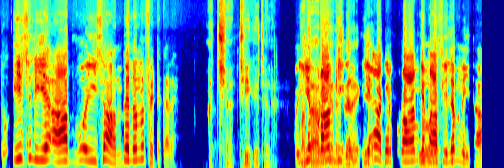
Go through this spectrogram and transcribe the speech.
تو اس لیے آپ وہ عیسیٰ ہم پہ نہ نہ فٹ کریں۔ اچھا ٹھیک ہے چلیں۔ مطلب یہ قرآن کی غلطی ہے اگر قرآن کے پاس علم نہیں تھا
